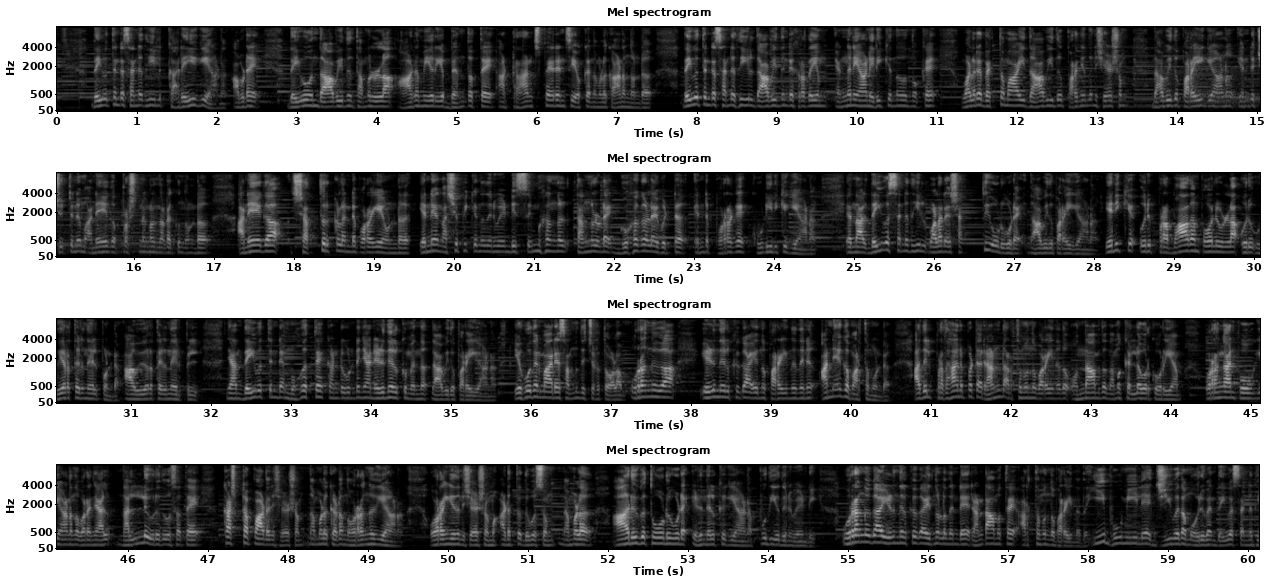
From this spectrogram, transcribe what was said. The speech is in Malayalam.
ദൈവത്തിന്റെ സന്നിധിയിൽ കരയുകയാണ്. അവിടെ ദൈവവും ദാവീദും തമ്മിലുള്ള ആഴമേറിയ ബന്ധത്തെ ആ ട്രാൻസ്പേരൻസിയൊക്കെ നമ്മൾ കാണുന്നുണ്ട്. ദൈവത്തിന്റെ സന്നിധിയിൽ ദാവീദിന്റെ ഹൃദയം എങ്ങനെയാണ് ഇരിക്കുന്നതെന്നൊക്കെ വളരെ വ്യക്തമായി ദാവീദ് പറഞ്ഞതിന് ശേഷം ദാവീദ് പറയുകയാണ് എന്റെ ചുറ്റിനും അനേക പ്രശ്നങ്ങൾ നടക്കുന്നുണ്ട്. അനേക ശത്രുക്കൾ എന്റെ പുറകെയുണ്ട് എന്നെ നശിപ്പിക്കുന്നതിന് വേണ്ടി സിംഹങ്ങൾ തങ്ങളുടെ ഗുഹകളെ വിട്ട് എന്റെ പുറകെ കൂടിയിരിക്കുകയാണ്. എന്നാൽ ദൈവസന്നിധിയിൽ വളരെ ശക്തിയോടുകൂടെ ദാവീദ് പറയുകയാണ് എനിക്ക് ഒരു പ്രഭാതം പോലെയുള്ള ഒരു ഉയർത്തെഴുന്നേൽപ്പുണ്ട്. ആ ഉയർത്തെഴുന്നേൽപ്പിൽ ഞാൻ ദൈവത്തിന്റെ മുഖത്തെ കണ്ടുകൊണ്ട് ഞാൻ എഴുന്നേൽക്കുമെന്ന് ദാവിദ് പറയുകയാണ്. യഹൂദന്മാരെ സംബന്ധിച്ചിടത്തോളം ഉറങ്ങുക എഴുന്നേൽക്കുക എന്ന് പറയുന്നതിന് അനേകം അർത്ഥമുണ്ട്. അതിൽ പ്രധാനപ്പെട്ട രണ്ട് അർത്ഥമെന്ന് പറയുന്നത് ഒന്നാമത് നമുക്കെല്ലാവർക്കും അറിയാം. ഉറങ്ങാൻ പോവുകയാണെന്ന് പറഞ്ഞാൽ നല്ലൊരു ദിവസത്തെ കഷ്ടപ്പാടിന് ശേഷം നമ്മൾ കിടന്നുറങ്ങുകയാണ്. ഉറങ്ങിയതിന് ശേഷം അടുത്ത ദിവസം നമ്മൾ ആരോഗ്യത്തോടുകൂടെ എഴുന്നേൽക്കുകയാണ് പുതിയതിനു വേണ്ടി. ഉറങ്ങുക എഴുന്നേൽക്കുക എന്നുള്ളതിന്റെ രണ്ടാമത്തെ അർത്ഥമെന്ന് പറയുന്നത് ഈ ഭൂമിയിലെ ജീവിതം ഒരുവൻ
